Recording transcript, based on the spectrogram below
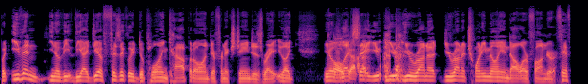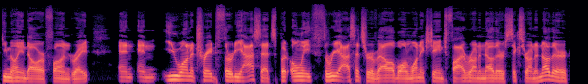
but even you know the the idea of physically deploying capital on different exchanges, right? Like you know, oh, let's God. say you, you you run a you run a twenty million dollar fund or a fifty million dollar fund, right? And and you want to trade thirty assets, but only three assets are available on one exchange, five are on another, six are on another.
